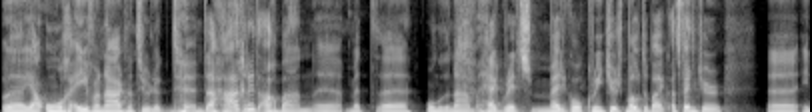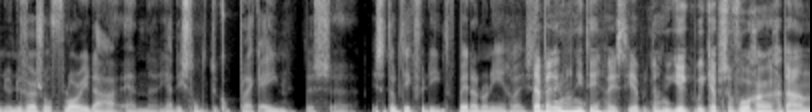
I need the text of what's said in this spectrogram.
eh ja, ongeëvenaard natuurlijk de, de Hagrid-achtbaan. eh, met eh, onder de naam Hagrid's Magical Creatures Motorbike Adventure in Universal Florida. En ja, die stond natuurlijk op plek 1. Dus is dat ook dik verdiend? Of ben je daar nog niet in geweest? Daar ben ik nog niet in geweest. Die heb ik, nog niet, ik, ik heb zijn voorganger gedaan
